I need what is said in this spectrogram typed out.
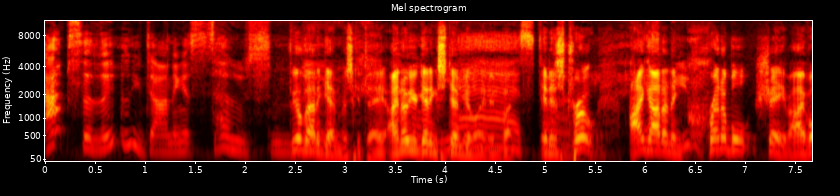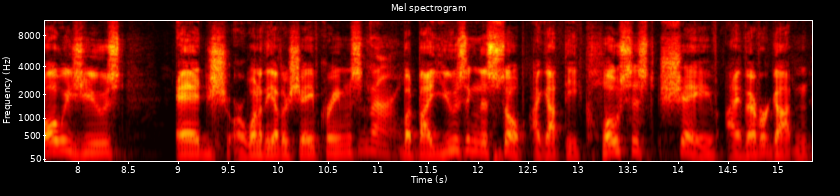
Absolutely, darling. It's so smooth. Feel that again, Miss Katay. I know you're Oh, getting stimulated, yes, but it is true. darling. I got an beautiful. incredible shave. I've always used Edge or one of the other shave creams. Right. But by using this soap, I got the closest shave I've ever gotten.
